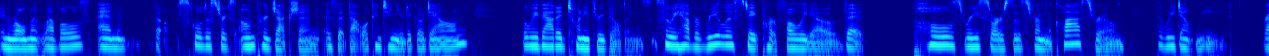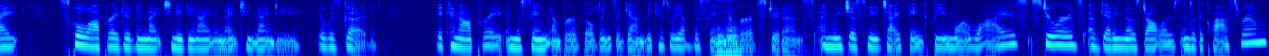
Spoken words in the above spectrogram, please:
enrollment levels. And the school district's own projection is that that will continue to go down. But we've added 23 buildings, so we have a real estate portfolio that pulls resources from the classroom that we don't need. Right? School operated in 1989 and 1990. It was good it can operate in the same number of buildings again because we have the same Mhm. number of students. And we just need to, I think, be more wise stewards of getting those dollars into the classroom,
